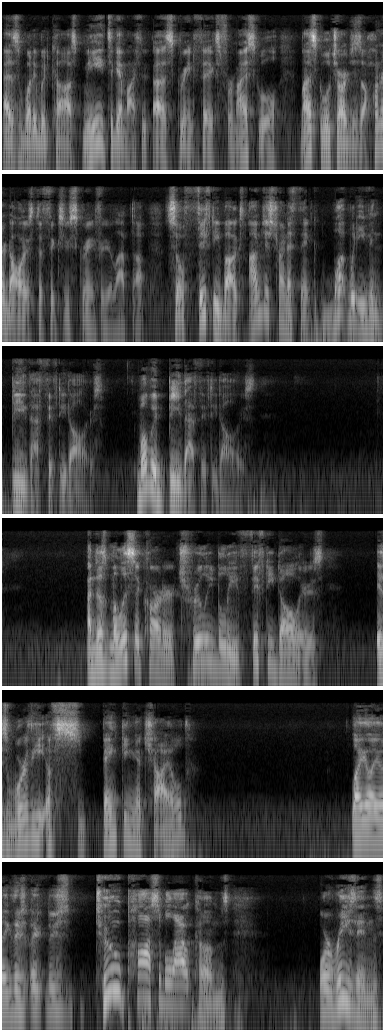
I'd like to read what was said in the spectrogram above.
as what it would cost me to get my uh, screen fixed for my school. My school charges $100 to fix your screen for your laptop. So 50 bucks, I'm just trying to think what would even be that $50? What would be that $50? And does Melissa Carter truly believe $50 is worthy of spanking a child? Like, like, like there's, there's two possible outcomes or reasons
